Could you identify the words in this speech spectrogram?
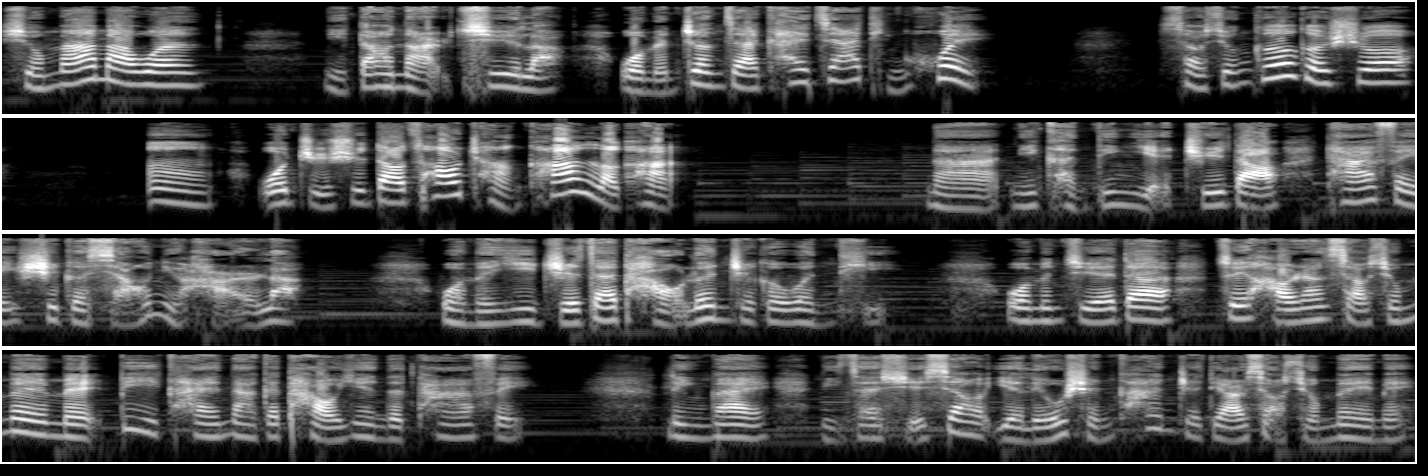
熊妈妈问：“你到哪儿去了？”我们正在开家庭会。小熊哥哥说：“嗯，我只是到操场看了看。”那你肯定也知道，塔菲是个小女孩了。我们一直在讨论这个问题。我们觉得最好让小熊妹妹避开那个讨厌的塔菲。另外，你在学校也留神看着点小熊妹妹，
